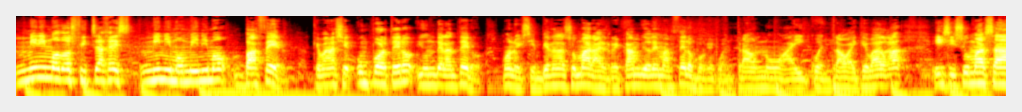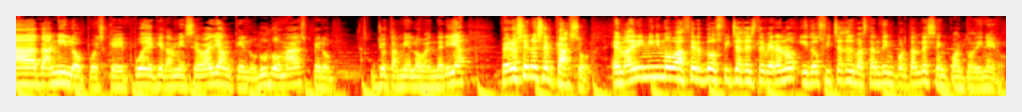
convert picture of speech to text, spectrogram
mínimo dos fichajes, mínimo mínimo, va a hacer que van a ser un portero y un delantero. Bueno, y si empiezas a sumar al recambio de Marcelo, porque Cuentrao no hay Cuentrao, hay que valga. Y si sumas a Danilo, pues que puede que también se vaya, aunque lo dudo más, pero yo también lo vendería. Pero ese no es el caso. El Madrid mínimo va a hacer dos fichajes este verano y dos fichajes bastante importantes en cuanto a dinero.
